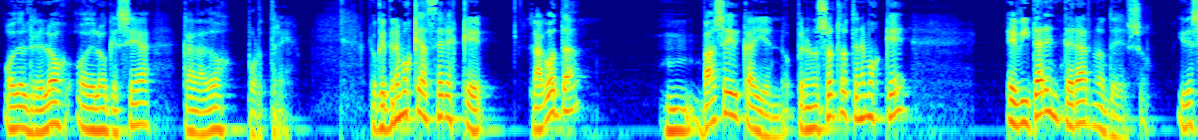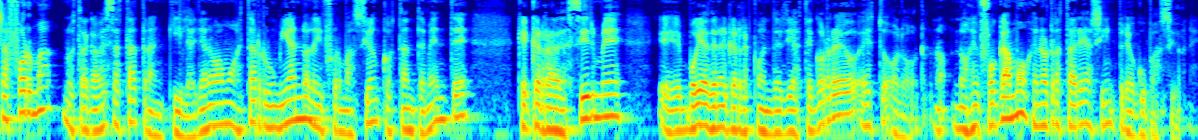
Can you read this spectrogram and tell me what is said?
o del reloj o de lo que sea cada dos por tres. Lo que tenemos que hacer es que la gota mm, va a seguir cayendo, pero nosotros tenemos que evitar enterarnos de eso. Y de esa forma nuestra cabeza está tranquila, ya no vamos a estar rumiando la información constantemente, qué querrá decirme, eh, voy a tener que responder ya este correo, esto o lo otro. No, nos enfocamos en otras tareas sin preocupaciones.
